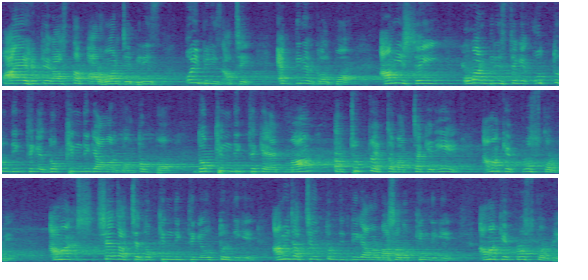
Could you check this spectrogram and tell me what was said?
পায়ে হেঁটে রাস্তা পার হওয়ার যে ব্রিজ ওই ব্রিজ আছে। একদিনের গল্প। আমি সেই ওভার ব্রিজ থেকে উত্তর দিক থেকে দক্ষিণ দিকে আমার গন্তব্য। দক্ষিণ দিক থেকে এক মা তার ছোট্ট একটা বাচ্চাকে নিয়ে আমাকে ক্রস করবে। আমার, সে যাচ্ছে দক্ষিণ দিক থেকে উত্তর দিকে, আমি যাচ্ছি উত্তর দিক দিকে, আমার বাসা দক্ষিণ দিকে। আমাকে ক্রস করবে।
